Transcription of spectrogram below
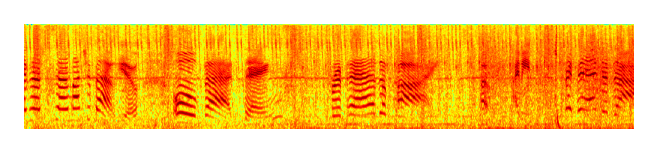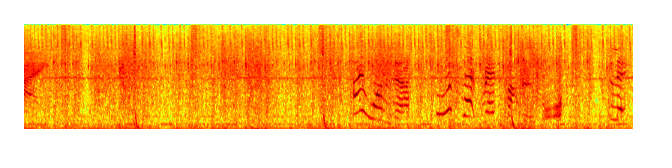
I've heard so much about you. All bad things. Prepare the pie. Oh, I mean, prepare to die. I wonder, what's that red button for? Let's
